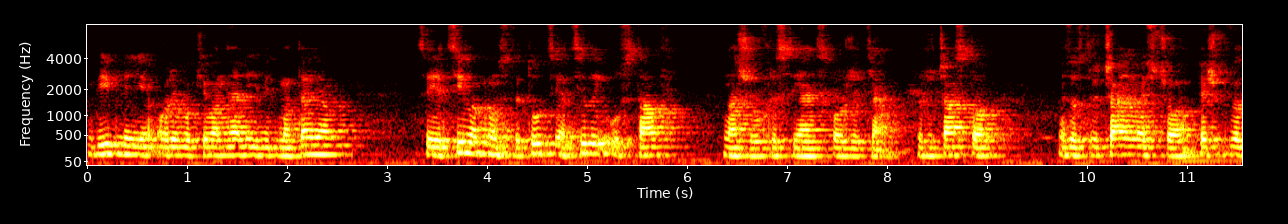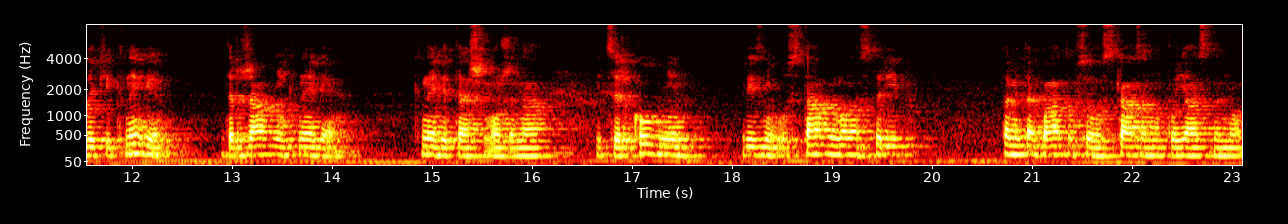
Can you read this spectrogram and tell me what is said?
Біблії, уривок Євангелії від Матея, це є ціла конституція, цілий устав нашого християнського життя. Дуже часто ми зустрічаємось, що пишуть великі книги, державні книги, книги теж може на і церковні, різні устави монастирів. Там і так багато всього сказано, пояснено.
